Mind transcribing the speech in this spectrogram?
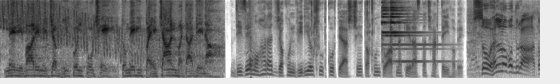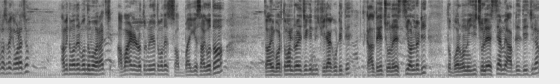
मेरे बारे में जब भी कोई पूछे तो मेरी पहचान बता देना ডিজে মহারাজ যখন ভিডিও শুট করতে আসছে তখন তো আপনাকে রাস্তা ছাড়তেই হবে সো হ্যালো বন্ধুরা তোমরা সবাই কেমন আছো আমি তোমাদের বন্ধু মহারাজ আবার একটা নতুন ভিডিও তোমাদের সবাইকে স্বাগত তো আমি বর্তমান রয়েছে কিন্তু চিরাকুটিতে কাল থেকে চলে এসেছি অলরেডি তো বর্মন উইজি চলে এসেছি আমি আপডেট দিয়েছিলাম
